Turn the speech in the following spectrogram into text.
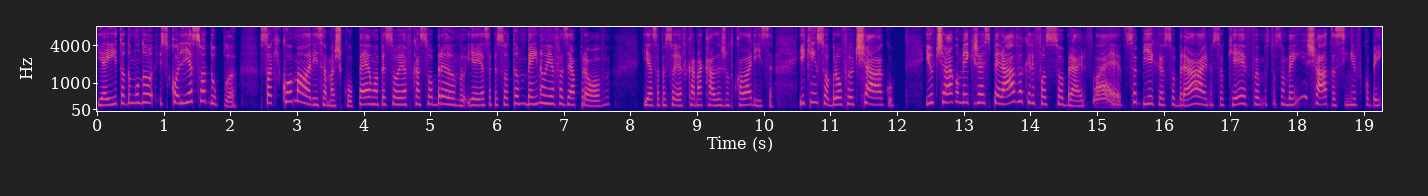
E aí todo mundo escolhia a sua dupla. Só que como a Larissa machucou o pé, uma pessoa ia ficar sobrando. E aí essa pessoa também não ia fazer a prova. E essa pessoa ia ficar na casa junto com a Larissa. E quem sobrou foi o Thiago. E o Thiago meio que já esperava que ele fosse sobrar. Ele falou: é, sabia que ia sobrar e não sei o quê. Foi uma situação bem chata, assim. Ele ficou bem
